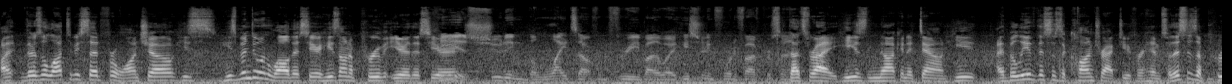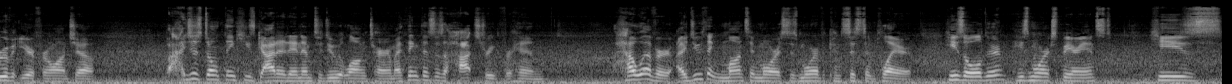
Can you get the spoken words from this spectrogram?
I, there's a lot to be said for Juancho. He's he's been doing well this year. He's on a prove it year this year. He is shooting the lights out from three. By the way, he's shooting 45%. That's right. He's knocking it down. He, I believe this is a contract year for him, so this is a prove it year for Juancho. But I just don't think he's got it in him to do it long term. I think this is a hot streak for him. However, I do think Monte Morris is more of a consistent player. He's older. He's more experienced. He's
